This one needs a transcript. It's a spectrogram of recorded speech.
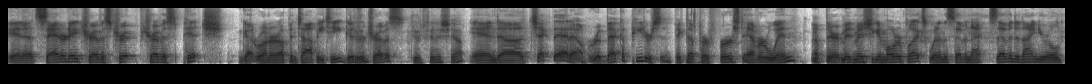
And uh, Saturday, Travis Tri- Travis Pitch got runner up in top ET. Good, for Travis. Good finish, yep. And uh, check that out. Rebecca Peterson picked up her first ever win up there at Mid Michigan Motorplex, winning the seven, nine, seven to nine year old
